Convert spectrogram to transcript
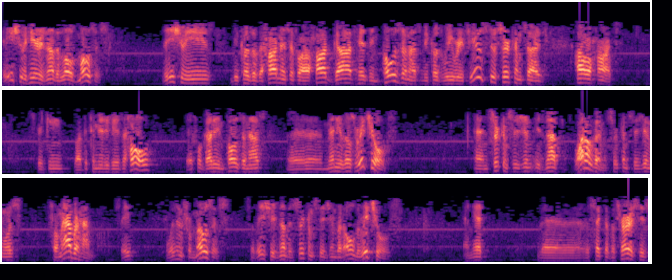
The issue here is not the law of Moses. The issue is because of the hardness of our heart, God has imposed on us because we refuse to circumcise our hearts. Speaking about the community as a whole, therefore God imposed on us uh, many of those rituals. And circumcision is not one of them. Circumcision was from Abraham. See? It wasn't from Moses. So the issue is not the circumcision, but all the rituals. And yet, the, the sect of the Pharisees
